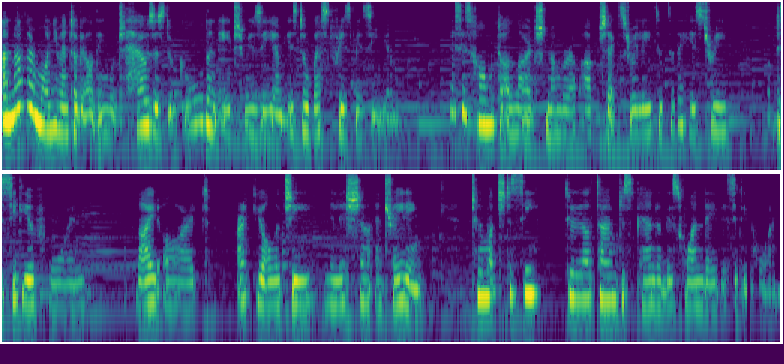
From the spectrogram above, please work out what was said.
Another monumental building which houses the Golden Age Museum is the Westfries Museum. This is home to a large number of objects related to the history of the city of Hoorn, applied art, archaeology, militia, and trading. Too much to see, too little time to spend on this one day visit in Hoorn.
